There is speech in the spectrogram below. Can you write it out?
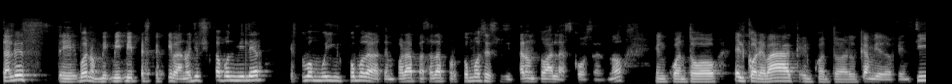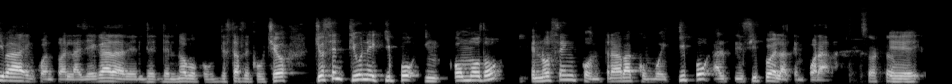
tal vez, eh, bueno, mi, mi, perspectiva, ¿no? Yo siento a Von Miller estuvo muy incómodo la temporada pasada por cómo se suscitaron todas las cosas, ¿no? En cuanto el coreback, en cuanto al cambio de ofensiva, en cuanto a la llegada del, del nuevo de staff de cocheo, yo sentí un equipo incómodo que no se encontraba como equipo al principio de la temporada. Exactamente. Eh,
